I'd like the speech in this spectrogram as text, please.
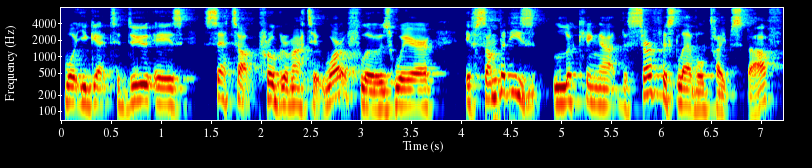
what you get to do is set up programmatic workflows where if somebody's looking at the surface level type stuff,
